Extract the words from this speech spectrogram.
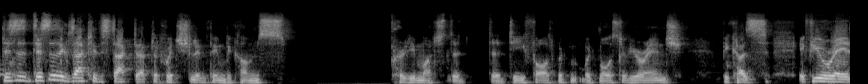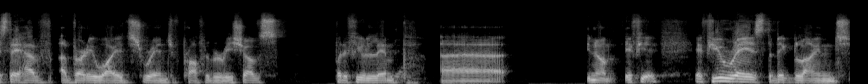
this is this is exactly the stack depth at which limping becomes pretty much the, the default with, with most of your range. Because if you raise, they have a very wide range of profitable reshoves. But if you limp, uh, you know, if you if you raise the big blind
